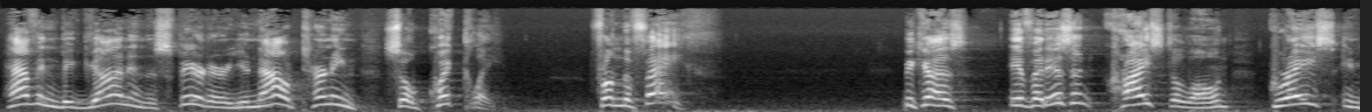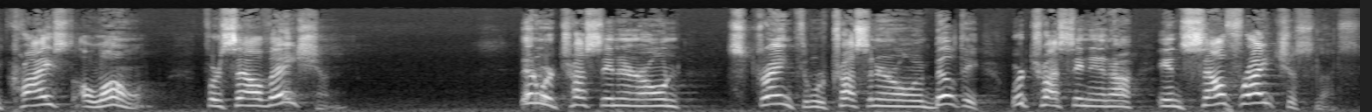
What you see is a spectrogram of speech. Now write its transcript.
Having begun in the Spirit, are you now turning so quickly from the faith? Because if it isn't Christ alone, grace in Christ alone for salvation, then we're trusting in our own strength and we're trusting in our own ability. We're trusting in, our, in self righteousness.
